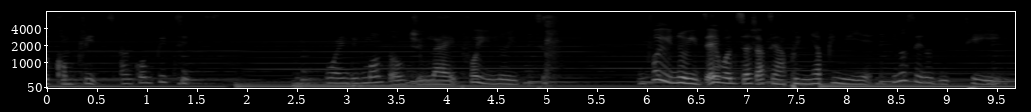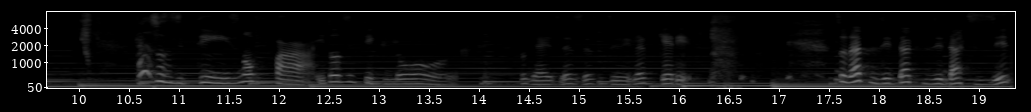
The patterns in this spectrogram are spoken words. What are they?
to complete and complete it. We're in the month of July. Before you know it, before you know it, everybody's shouting happy happy new year. You know, say not the take. That's just the thing. It's not far. It doesn't take long. So guys, let's let's do it. Let's get it. so that is it. That is it. That is it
